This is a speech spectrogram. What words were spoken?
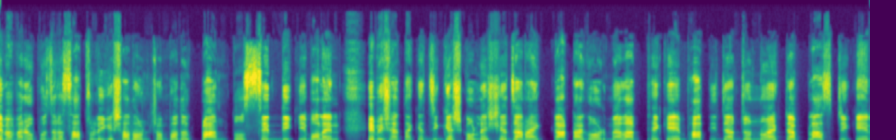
এ ব্যাপারে উপজেলা ছাত্রলীগের সাধারণ সম্পাদক প্রান্ত সিদ্দিকী বলেন, এ বিষয়ে তাকে জিজ্ঞেস করলে সে জানায় কাটাগড় মেলার থেকে ভাতিজার জন্য একটা প্লাস্টিকের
